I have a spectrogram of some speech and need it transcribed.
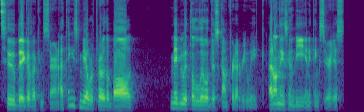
too big of a concern. I think he's going to be able to throw the ball maybe with a little discomfort every week. I don't think it's going to be anything serious.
